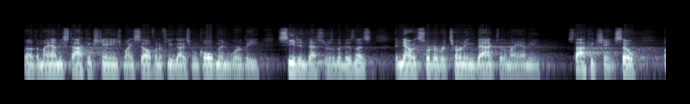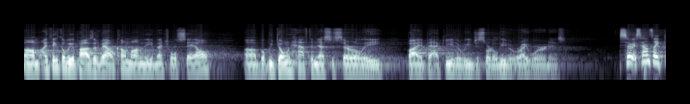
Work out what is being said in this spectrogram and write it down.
Uh, the Miami Stock Exchange, myself, and a few guys from Goldman were the seed investors of the business. And now it's sort of returning back to the Miami Stock Exchange. So um, I think there'll be a positive outcome on the eventual sale, uh, but we don't have to necessarily buy it back either. We can just sort of leave it right where it is. So it sounds like,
